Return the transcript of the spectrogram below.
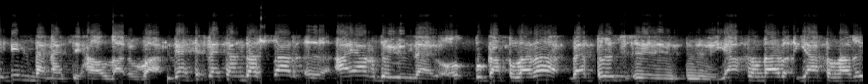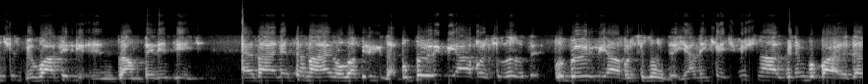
edilməməsi halları var. Vətəndaşlar ə, ayaq döyürlər o bu qapılara və öz e, e, yaxınları yaxınları üçün müvafiq insan olan belediye adalete nail olabilirler. Bu böyle bir abırsızlıktı. Bu böyle bir abırsızlıktı. Yani geçmiş nazirin bu barede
